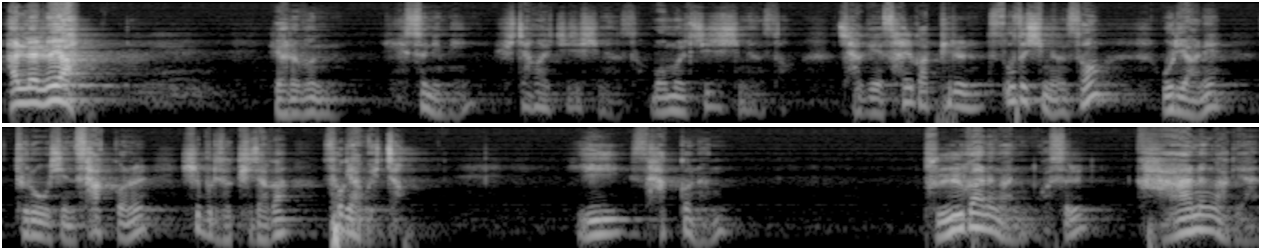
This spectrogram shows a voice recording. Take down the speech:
할렐루야. 여러분 예수님이 휘장을 찢으시면서 몸을 찢으시면서 자기의 살과 피를 쏟으시면서 우리 안에 들어오신 사건을 히브리서 기자가 소개하고 있죠. 이 사건은 불가능한 것을 가능하게 한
